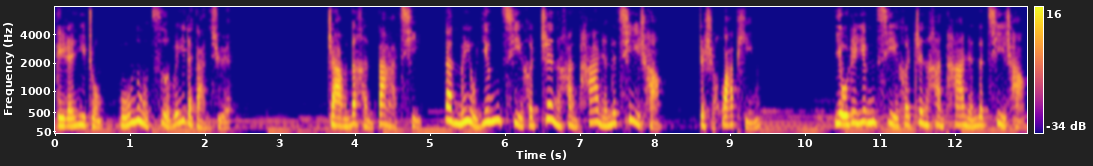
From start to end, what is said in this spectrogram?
给人一种不怒自威的感觉，长得很大气。但没有英气和震撼他人的气场，这是花瓶。有着英气和震撼他人的气场，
